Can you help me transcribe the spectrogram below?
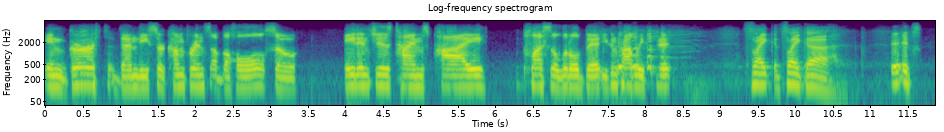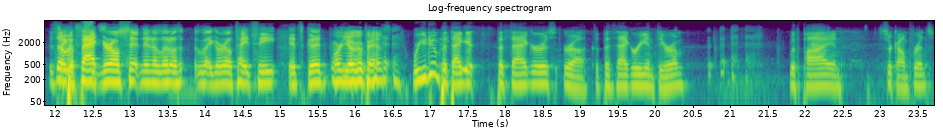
in girth than the circumference of the hole. So eight inches times pi plus a little bit. You can probably fit It's like it's like uh, it- it's it's So like a it's- fat it's- girl sitting in a little like a real tight seat. It's good. Or yoga pants. Were you doing Pythag- Pythagoras or uh, the Pythagorean theorem with pi and circumference?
